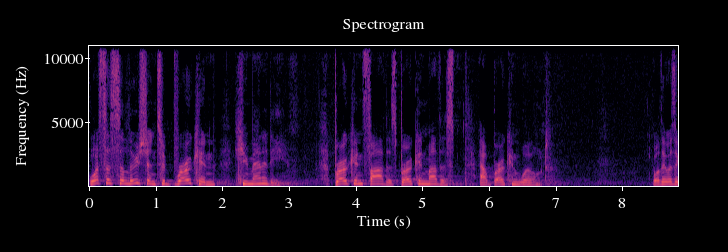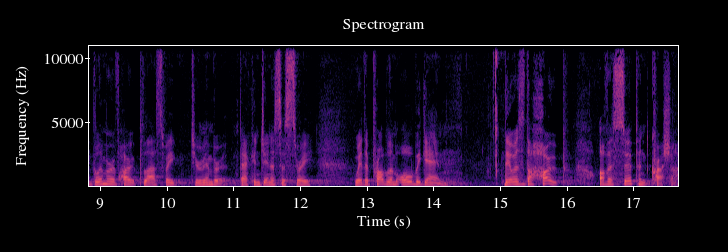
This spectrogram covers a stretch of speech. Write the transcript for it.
What's the solution to broken humanity? Broken fathers, broken mothers, our broken world. Well, there was a glimmer of hope last week. Do you remember it? Back in Genesis 3, where the problem all began. There was the hope of a serpent crusher.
